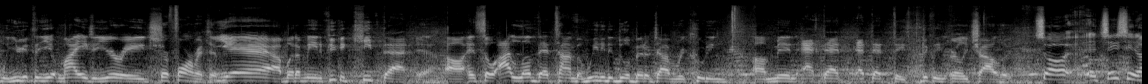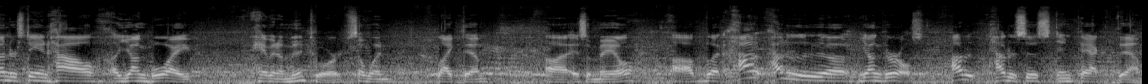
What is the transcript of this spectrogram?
when you get to my age and your age, They're formative. yeah, but I mean, if you could keep that, Yeah. uh, and so I love that time, but we need to do a better job of recruiting uh, men at that at that stage, particularly in early childhood. So it's easy to understand how a young boy having a mentor, someone like them, uh, as a male, uh, but how, how do the uh, young girls, how, do, how does this impact them?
